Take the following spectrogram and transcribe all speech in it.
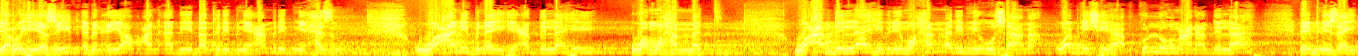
يرويه يزيد بن عياض عن أبي بكر بن عمرو بن حزم وعن ابنيه عبد الله ومحمد. وعبد الله بن محمد بن أسامة وابن شهاب كلهم عن عبد الله بن زيد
